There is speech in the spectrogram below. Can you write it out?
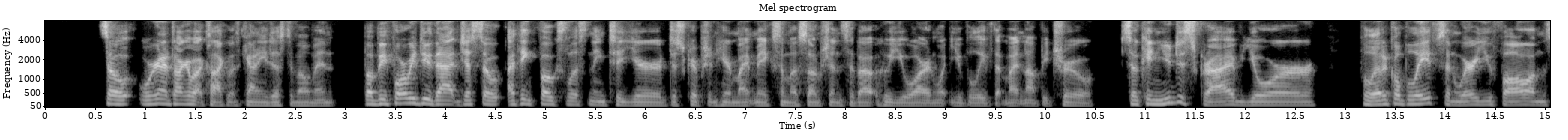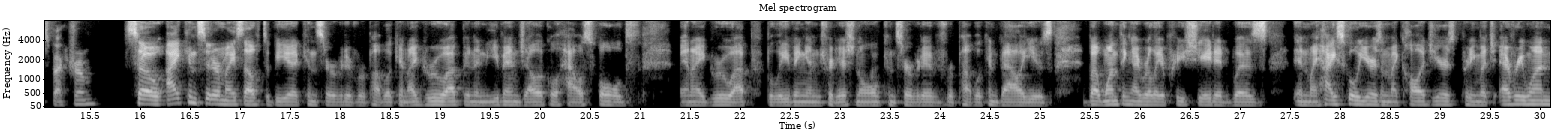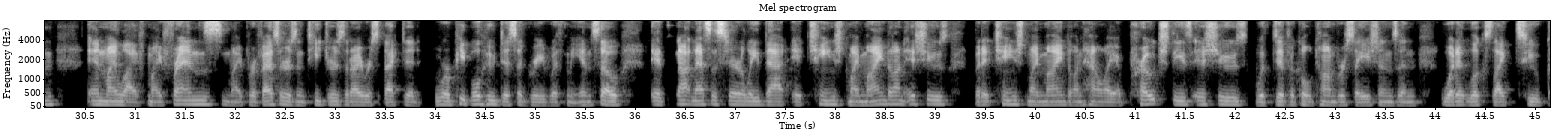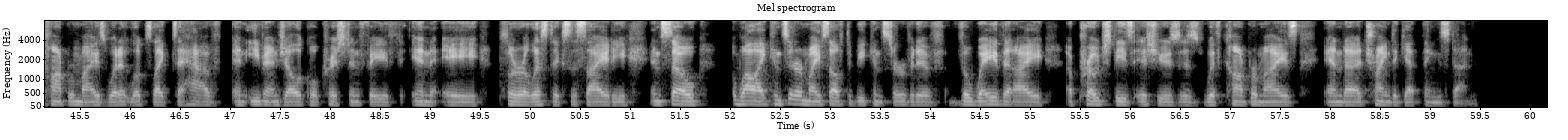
So, we're going to talk about Clackamas County in just a moment. But before we do that, just so I think folks listening to your description here might make some assumptions about who you are and what you believe that might not be true. So, can you describe your political beliefs and where you fall on the spectrum? So, I consider myself to be a conservative Republican. I grew up in an evangelical household and I grew up believing in traditional conservative Republican values. But one thing I really appreciated was in my high school years and my college years, pretty much everyone in my life, my friends, my professors, and teachers that I respected were people who disagreed with me. And so it's not necessarily that it changed my mind on issues, but it changed my mind on how I approach these issues with difficult conversations and what it looks like to compromise, what it looks like to have an evangelical Christian faith in a pluralistic society. And so while I consider myself to be conservative, the way that I approach these issues is with compromise and uh, trying to get things done.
